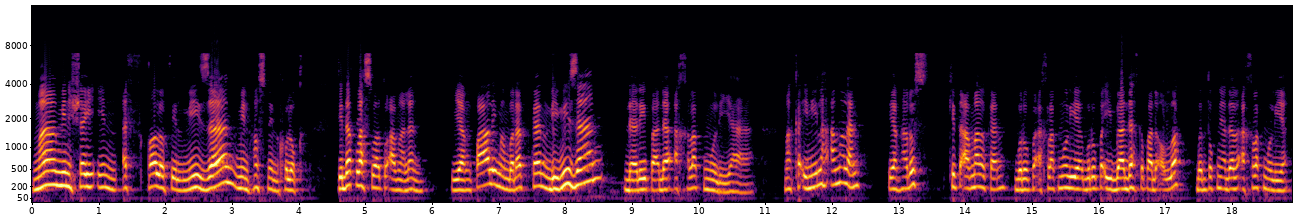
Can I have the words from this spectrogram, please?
"Ma min syai'in athqalu fil mizan min husnil khuluq." Tidaklah suatu amalan yang paling memberatkan di mizan daripada akhlak mulia. Maka inilah amalan yang harus kita amalkan berupa akhlak mulia, berupa ibadah kepada Allah, bentuknya adalah akhlak mulia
